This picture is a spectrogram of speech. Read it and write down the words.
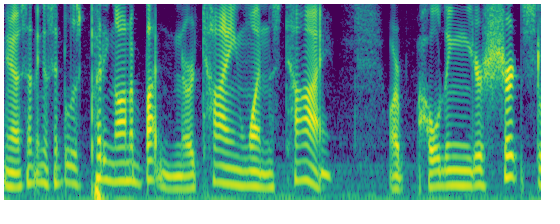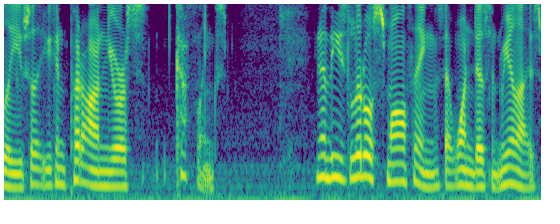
You know, something as simple as putting on a button or tying one's tie or holding your shirt sleeve so that you can put on your cufflinks. You know, these little small things that one doesn't realize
